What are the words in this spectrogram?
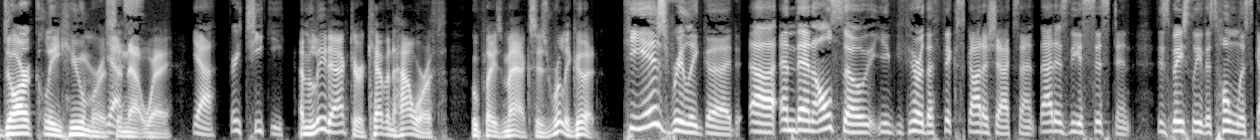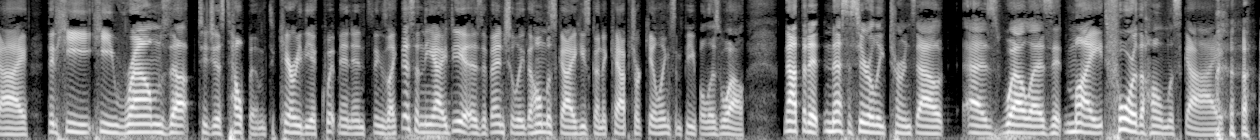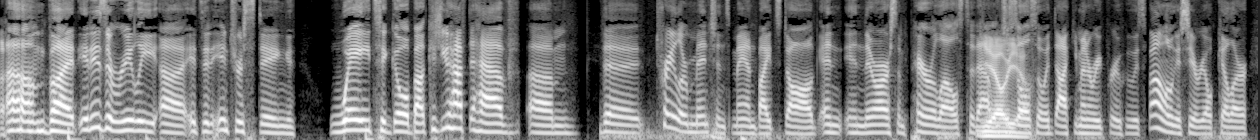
darkly humorous in that way. Yeah, very cheeky. And the lead actor, Kevin Howarth, who plays Max, is really good. He is really good. Uh, and then also, you- you've heard the thick Scottish accent. That is the assistant. Is basically this homeless guy that he he rounds up to just help him to carry the equipment and things like this. And the idea is eventually the homeless guy he's going to capture killing some people as well. Not that it necessarily turns out as well as it might for the homeless guy, um, but it is a really uh, it's an interesting way to go about because you have to have. Um, the trailer mentions man bites dog, and, and there are some parallels to that, Yeah, oh, which is yeah. also a documentary crew who is following a serial killer,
